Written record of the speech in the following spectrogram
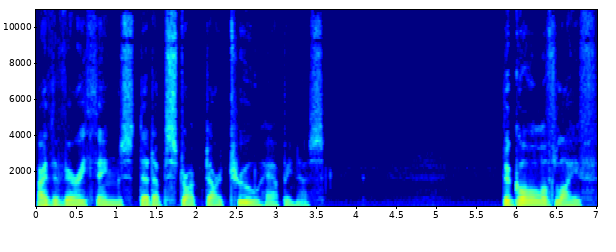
are the very things that obstruct our true happiness. The goal of life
